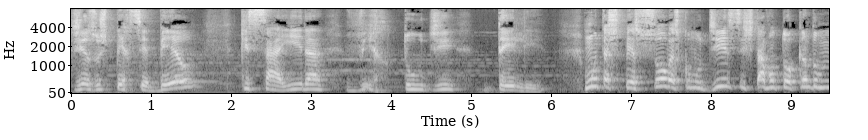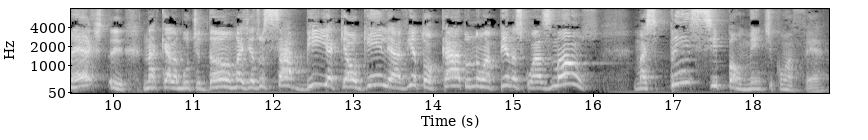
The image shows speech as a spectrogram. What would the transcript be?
Jesus percebeu que saíra virtude dele. Muitas pessoas, como disse, estavam tocando mestre naquela multidão, mas Jesus sabia que alguém lhe havia tocado não apenas com as mãos, mas principalmente com a fé.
